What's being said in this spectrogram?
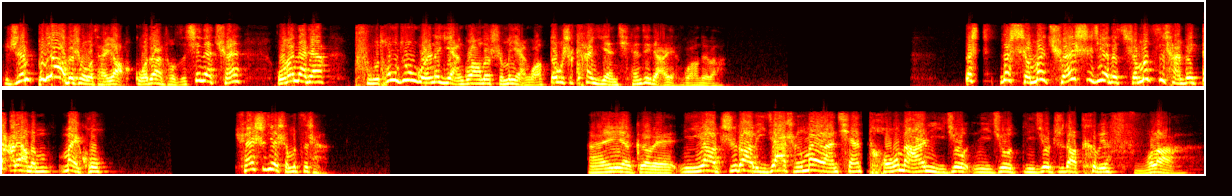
人不要的时候我才要，果断投资。现在全我问大家，普通中国人的眼光都什么眼光？都是看眼前这点眼光，对吧？那那什么？全世界的什么资产被大量的卖空？全世界什么资产？哎呀，各位，你要知道李嘉诚卖完钱投哪儿，你就你就你就知道特别服了。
